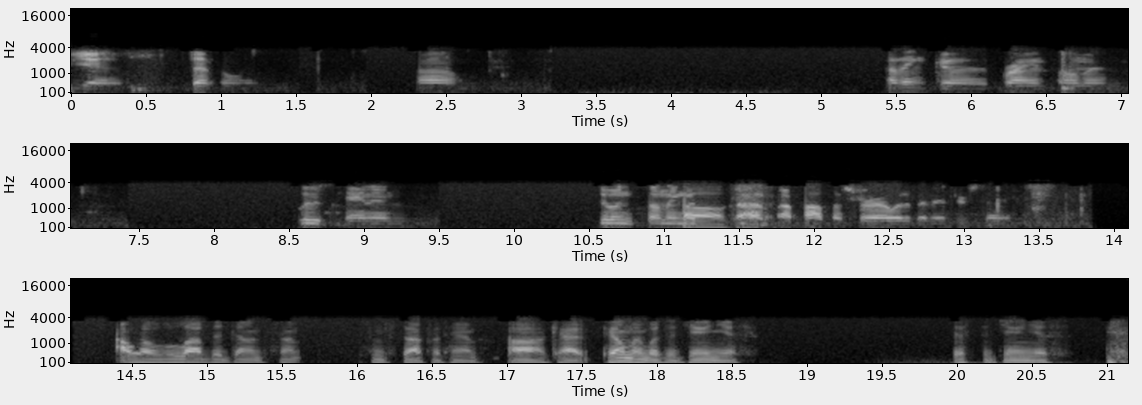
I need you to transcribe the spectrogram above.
yeah, definitely. Um, I think uh, Brian Pillman, Loose Cannon, doing something with Oh, uh, a Papa Stroh would have been interesting. I would have loved to have done some some stuff with him. Oh God, Pillman was a genius, just a genius.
